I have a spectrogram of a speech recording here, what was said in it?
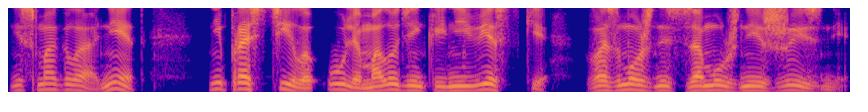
не смогла, нет, не простила Уля молоденькой невестке возможность замужней жизни.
